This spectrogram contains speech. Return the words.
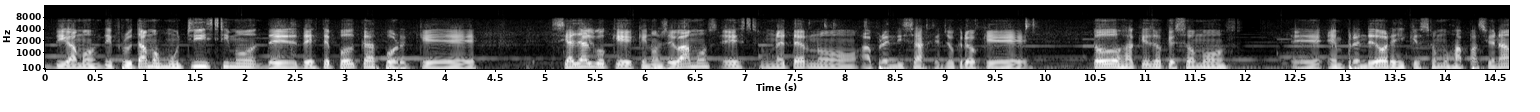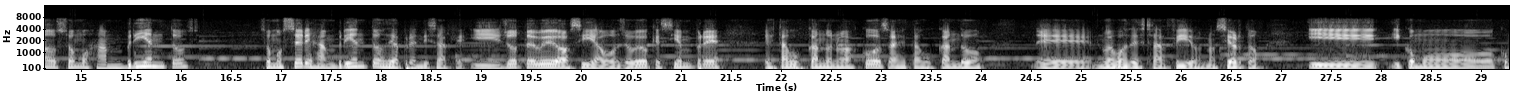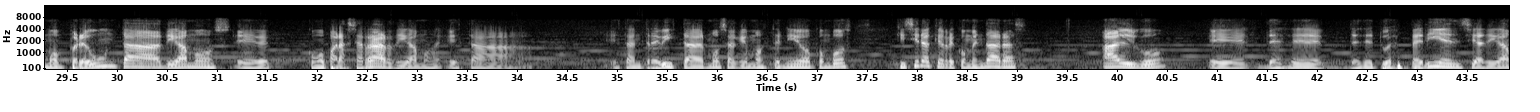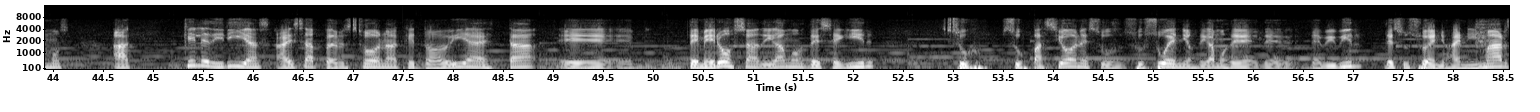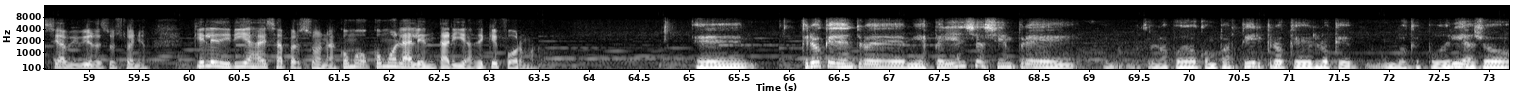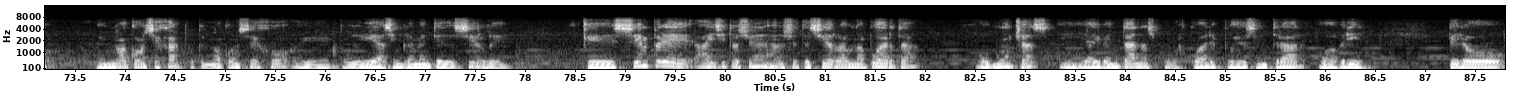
digamos, disfrutamos muchísimo de, este podcast porque si hay algo que, nos llevamos es un eterno aprendizaje. Yo creo que todos aquellos que somos eh, emprendedores y que somos apasionados, somos hambrientos, somos seres hambrientos de aprendizaje. Y yo te veo así a vos, yo veo que siempre estás buscando nuevas cosas, estás buscando eh, nuevos desafíos, ¿no es cierto? Y, como, como, pregunta, digamos, eh, como para cerrar, digamos, esta, esta entrevista hermosa que hemos tenido con vos, quisiera que recomendaras algo desde, desde tu experiencia, digamos, a qué le dirías a esa persona que todavía está temerosa, digamos, de seguir sus, sus pasiones, sus, sueños, digamos, de, vivir de sus sueños, animarse a vivir de sus sueños. ¿Qué le dirías a esa persona? ¿Cómo, cómo la alentarías? ¿De qué forma? Eh, creo que dentro de mi experiencia siempre lo puedo compartir, creo que es lo que, lo que podría yo eh, no aconsejar, porque no aconsejo, eh, podría simplemente decirle que siempre hay situaciones donde se te cierra una puerta o muchas y hay ventanas por las cuales puedes entrar o abrir. Pero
